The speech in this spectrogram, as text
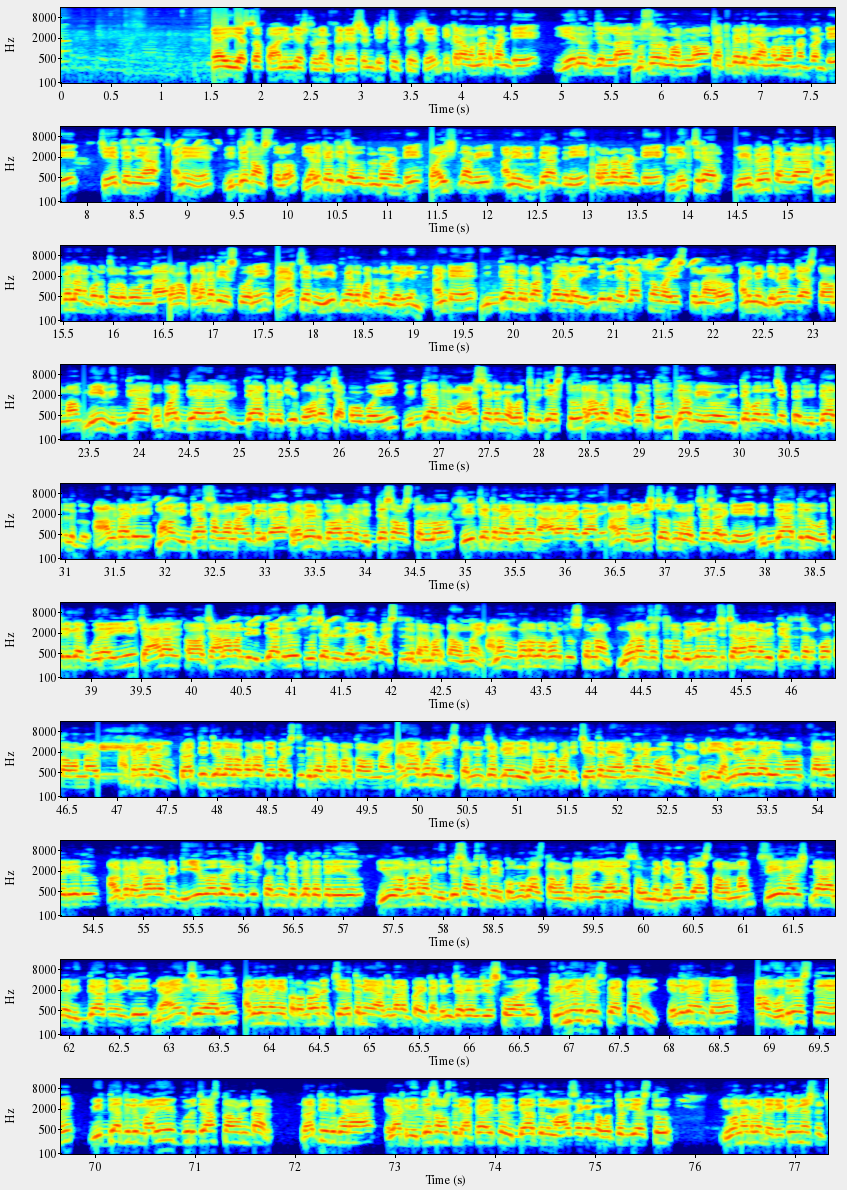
AISF all India student federation district president. ఇక్కడ ఉన్నటువంటి ఏలూరు జిల్లా ముసలూరు మండలం చక్కపల్లి గ్రామంలో ఉన్నటువంటి చైతన్య అనే విద్యా సంస్థలో ఎల్కేజీ చదువుతున్నటువంటి వైష్ణవి అనే విద్యార్థిని అక్కడ ఉన్నటువంటి లెక్చరర్ విపరీతంగా చిన్నపిల్లని కూడా చూడకుండా ఒక పలక తీసుకొని బ్యాక్ సైడ్ వీప్ మీద కొట్టడం జరిగింది. అంటే విద్యార్థుల పట్ల ఇలా ఎందుకు నిర్లక్ష్యం వహిస్తున్నారో అని మేము డిమాండ్ చేస్తా ఉన్నాం. మీ విద్యా ఉపాధ్యాయులే విద్యార్థులకి బోధన చెప్పకపోయి విద్యార్థులు మానసికంగా ఒత్తిడి చేస్తూ ఎలా పడితే అలా కొడుతూ ఇదా మీ విద్య బోధన చెప్పేది విద్యార్థులకు. ఆల్రెడీ మనం విద్యాసంఘం నాయకులుగా ప్రైవేట్ గవర్నమెంట్ విద్యా సంస్థల్లో శ్రీ చైతన్య గాని నారాయణ గాని అలాంటి ఇన్స్టిట్యూషన్లు వచ్చేసరికి విద్యార్థులు ఒత్తిడిగా గురయ్యి చాలా చాలా మంది విద్యార్థులు సూసైడ్లు జరిగిన పరిస్థితులు కనబడతా ఉన్నాయి. అనంతపురంలో కూడా చూసుకున్నాం. మూడంతస్తుల బిల్డింగ్ నుంచి చరణాన్ని విద్యార్థి చనిపోతా ఉన్నాడు. అక్కడే కాదు ప్రతి జిల్లాలో కూడా అదే పరిస్థితిగా కనబడతా ఉన్నాయి. అయినా కూడా వీళ్ళు స్పందించట్లేదు. ఇక్కడ ఉన్నటువంటి చేతన యాజమాన్యం వారు కూడా. ఇది ఎంఈఓ గారు ఏమవుతున్నారో తెలియదు. అక్కడ ఉన్నటువంటి డిఈఓ గారు ఎందుకు స్పందించట్లేదో తెలియదు. ఇవి ఉన్నటువంటి విద్యా సంస్థలు మీరు కొమ్ము కాస్తా ఉంటారని ఏఐఎస్ మేము డిమాండ్ చేస్తా ఉన్నాం. శ్రీ వైష్ణవ్ అనే విద్యార్థినికి న్యాయం చేయాలి. అదేవిధంగా ఇక్కడ ఉన్నటువంటి చైతన్య యాజమాన్యంపై కఠిన చర్యలు తీసుకోవాలి. క్రిమినల్ కేసు పెట్టాలి. ఎందుకంటే మనం వదిలేస్తే విద్యార్థులు మరీ గురి చేస్తా ఉంటారు. ప్రతిది కూడా ఇలాంటి విద్యా సంస్థలు ఎక్కడైతే విద్యార్థులు మానసికంగా ఒత్తిడి చేస్తూ ఉన్నటువంటి రికగ్నేషన్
